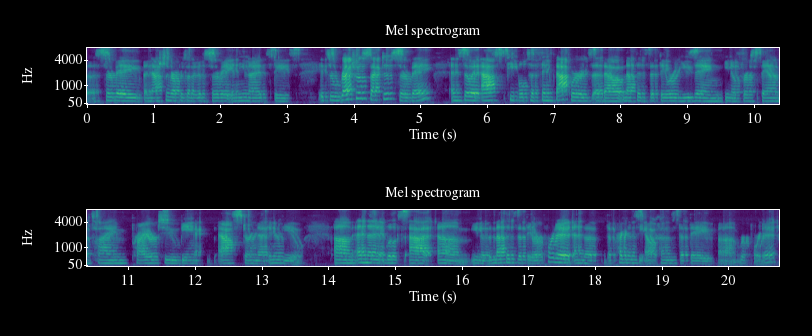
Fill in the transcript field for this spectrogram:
a, a survey, a nationally representative survey in the United States. It's a retrospective survey, and so it asks people to think backwards about methods that they were using, you know, for a span of time prior to being asked during that interview. Um, and then it looks at, um, you know, the methods that they reported and the, the pregnancy outcomes that they um, reported,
